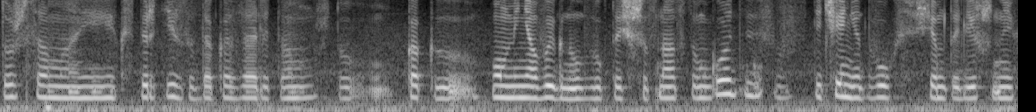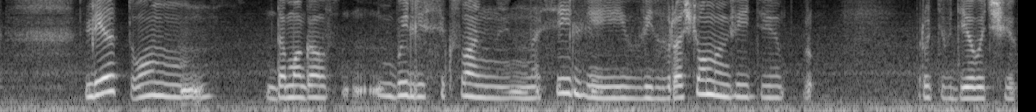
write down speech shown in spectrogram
то же самое и экспертизы доказали там, что как э, он меня выгнал в 2016 году, в течение двух с чем-то лишних лет он домогался, были сексуальные насилия и в извращенном виде против девочек.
